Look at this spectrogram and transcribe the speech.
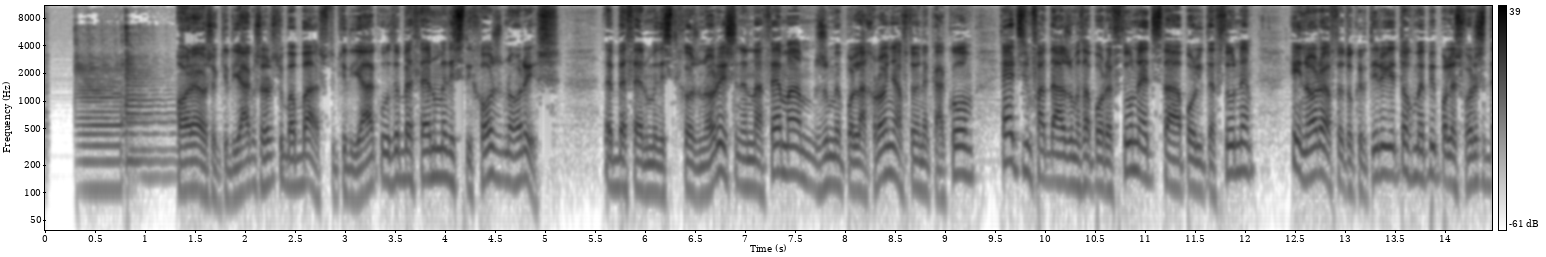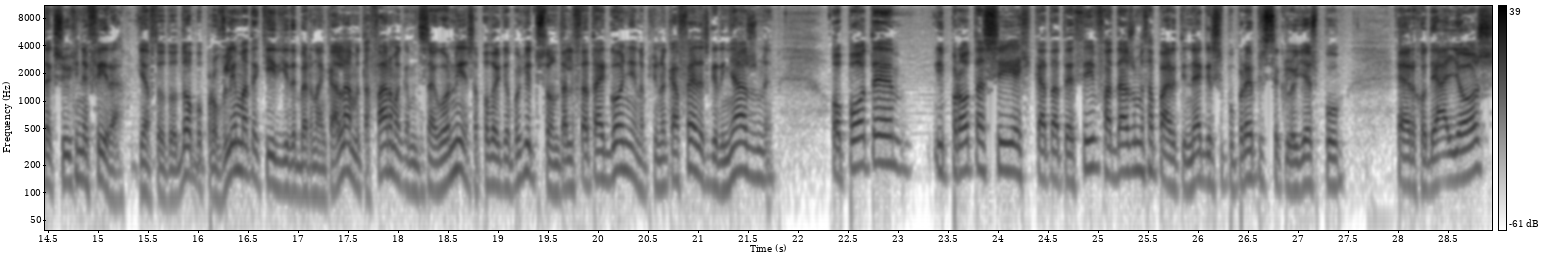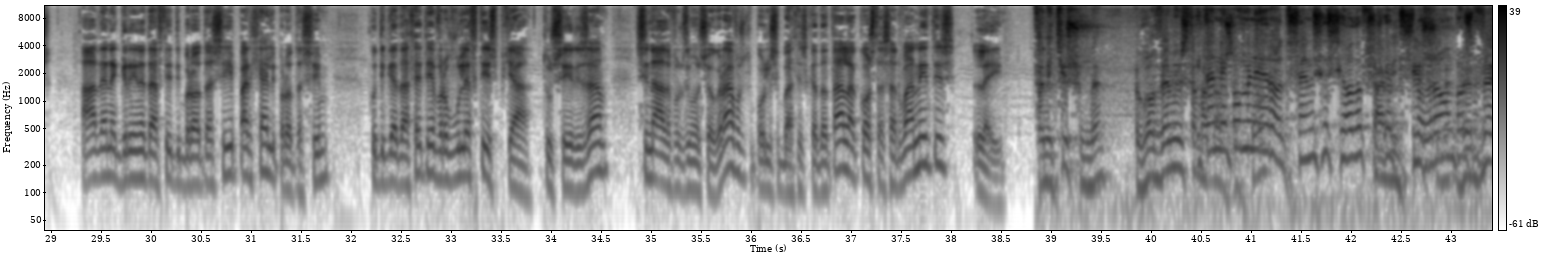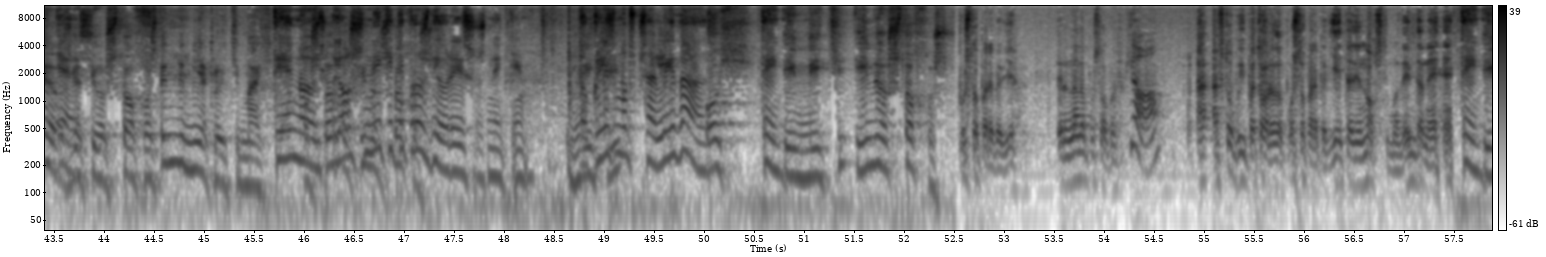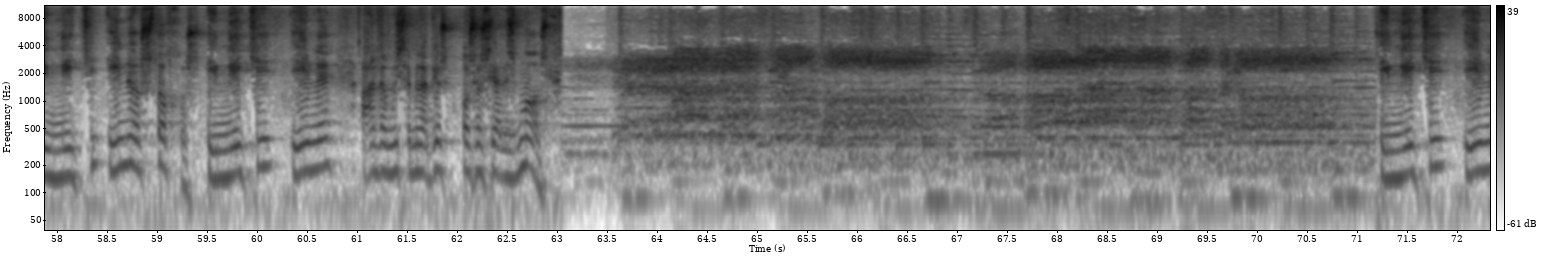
Ωραίος ο Κυριάκος, ωραίος και ο μπαμπάς του Κυριάκου. Δεν πεθαίνουμε δυστυχώς νωρίς. Δεν πεθαίνουμε δυστυχώς νωρίς. Είναι ένα θέμα. Ζούμε πολλά χρόνια. Αυτό είναι κακό. Έτσι φαντάζομαι θα πορευτούν, έτσι θα απολυτευτούν. Είναι ωραίο αυτό το κριτήριο γιατί το έχουμε πει πολλές φορές. Συνταξιούχοι είναι φύρα για αυτόν τον τόπο. Προβλήματα και οι ίδιοι δεν περνάνε καλά με τα φάρμακα, με τις αγωνίες από εδώ και από εκεί. Τους τα λεφτά τα εγγόνια, να πιούν καφέδες, γκρινιάζουν. Οπότε η πρόταση έχει κατατεθεί. Φαντάζομαι θα πάρει την έγκριση που πρέπει στις εκλογές που έρχονται. Αλλιώς, αν δεν εγκρίνεται αυτή την πρόταση, υπάρχει άλλη πρόταση που την καταθέτει Ευρωβουλευτής πια του ΣΥΡΙΖΑ, συνάδελφος δημοσιογράφος και πολύ συμπαθή κατά τα άλλα, Κώστας Αρβανίτης, λέει. Θα νικήσουμε. Εγώ δεν σταματάω. Ήταν η επόμενη ερώτηση. Αν είσαι αισιόδοξος για τους δρόμο προ Βεβαίως, γιατί ο στόχος δεν είναι μια εκλογική μάχη. Τι εννοείς, Ω νίκη, τι προσδιορίζεις ω νίκη; Το κλείσιμο της ψαλίδας; Όχι. Τι; Η νίκη είναι ο στόχος. Πώς το πάρε, παιδιά; Ελενάνα, πώς το πάρε. Ποιο; Α, αυτό που είπα τώρα εδώ, πώς το πάρε, παιδιά, ήταν νόστιμο, δεν ήταν. Τι; Η νίκη είναι ο στόχος. Η νίκη είναι, αν θα μου είσαι με ο σοσιαλισμός.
